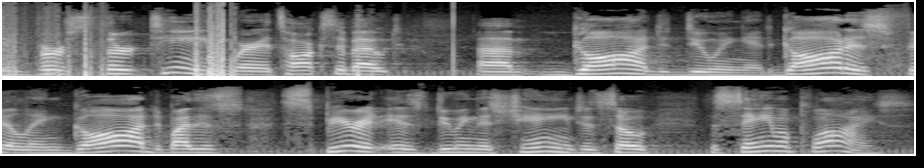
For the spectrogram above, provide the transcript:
in verse 13 where it talks about um, God doing it. God is filling. God, by this Spirit, is doing this change. And so the same applies.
